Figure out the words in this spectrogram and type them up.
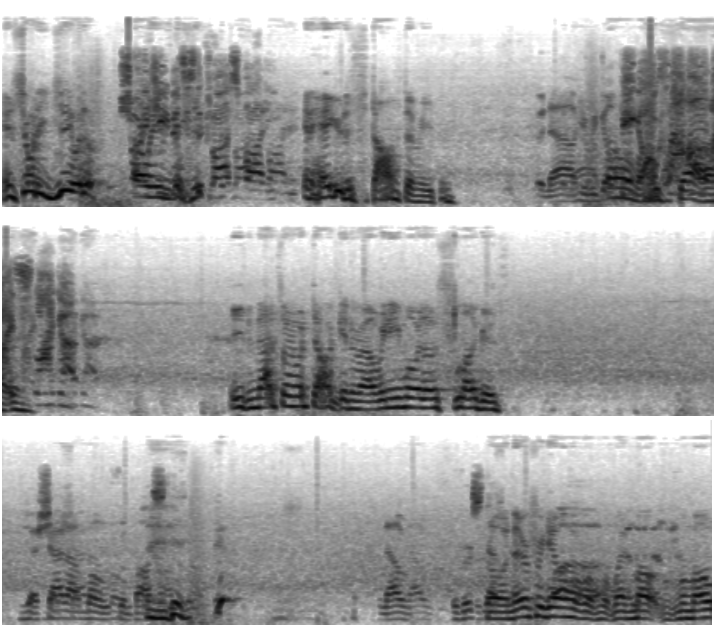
And Shorty G with a Shorty oh, G misses the crossbody. And Hager just stomped him, Ethan. But now here we go. Oh Big my Oklahoma God. slugger. Ethan, that's what we're talking about. We need more of those sluggers. Yeah, shout out Mo from Boston. now reverse Oh, that. never forget when, when Mo, Mo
